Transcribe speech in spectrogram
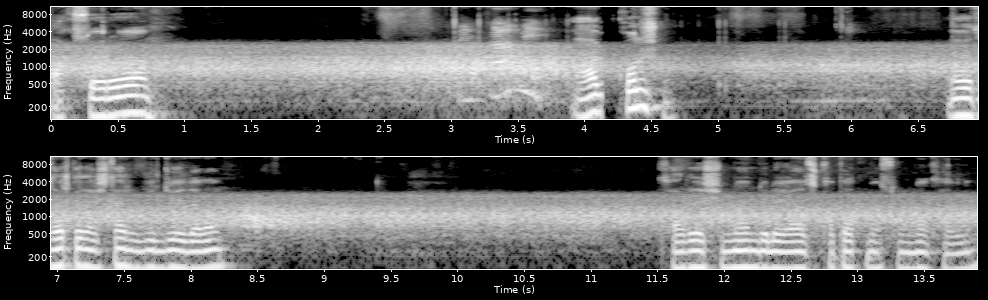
Aksorum. Abi konuşma. Evet arkadaşlar videoya devam. Kardeşimden dolayı az kapatmak zorunda kaldım.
